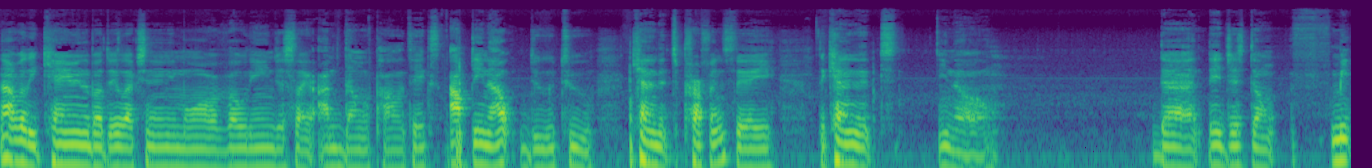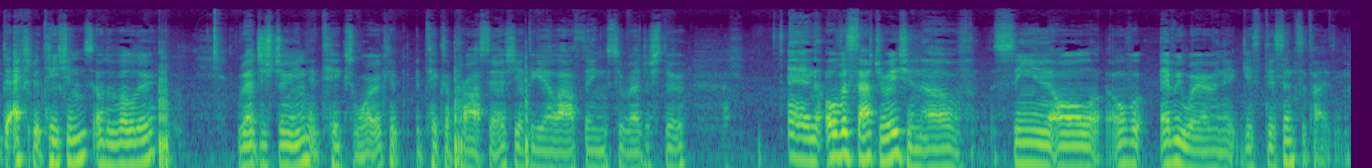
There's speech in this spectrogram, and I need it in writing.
not really caring about the election anymore or voting. Just like I'm done with politics, opting out due to candidates' preference. They, the candidates, you know, that they just don't meet the expectations of the voter registering it takes work it, it takes a process you have to get a lot of things to register and oversaturation of seeing it all over everywhere and it gets desensitizing.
